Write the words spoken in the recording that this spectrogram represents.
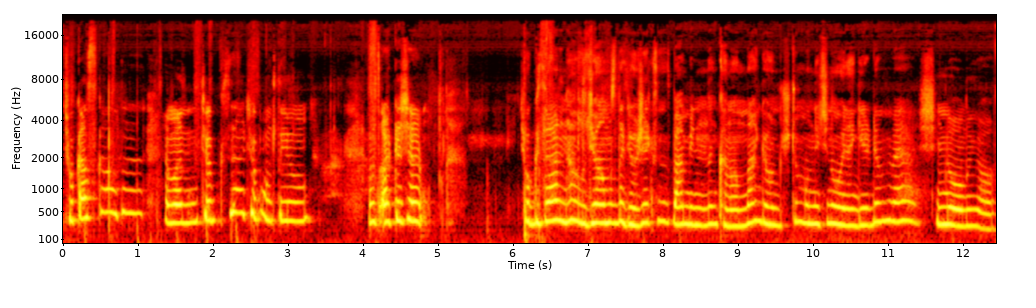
çok az kaldı. Hemen çok güzel, çok mutluyum. Evet arkadaşlar çok güzel ne alacağımızı da göreceksiniz. Ben birinin kanalından görmüştüm. Onun için oyuna girdim ve şimdi oluyor.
